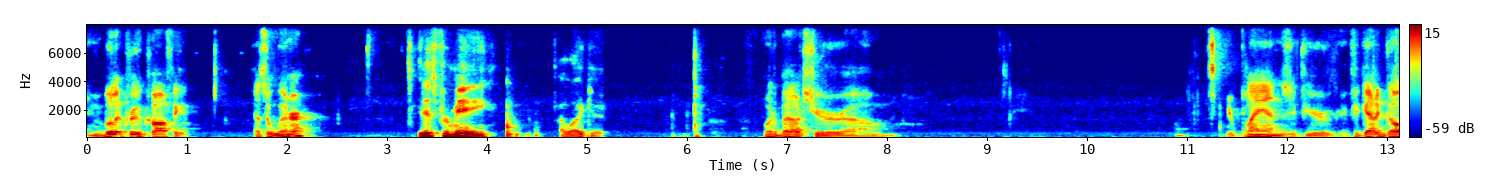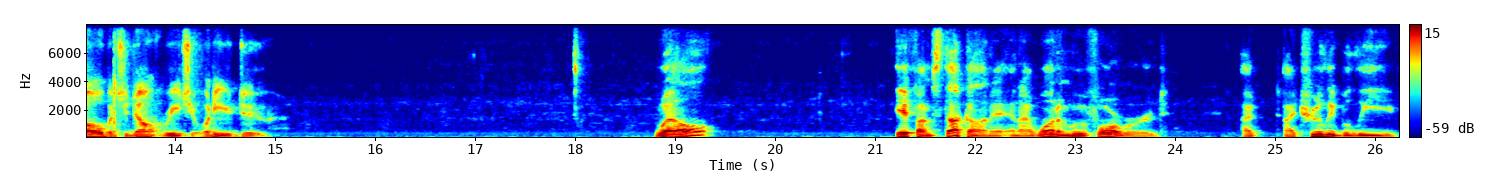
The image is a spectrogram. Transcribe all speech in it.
And bulletproof coffee. That's a winner. It is for me. I like it. What about your um, your plans? If you're if you got a goal but you don't reach it, what do you do? Well, if I'm stuck on it and I want to move forward, I I truly believe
